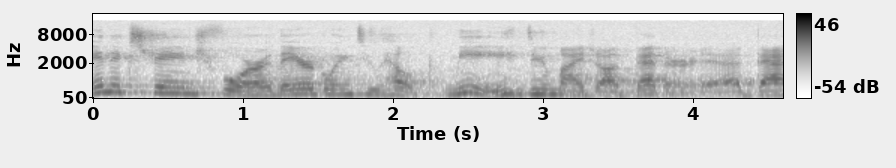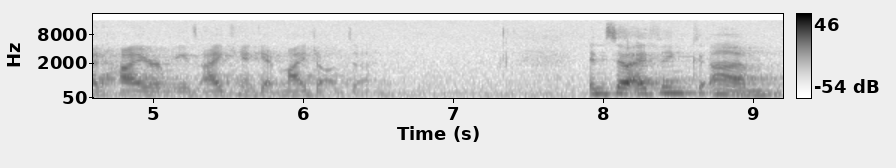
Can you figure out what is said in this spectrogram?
in exchange for they are going to help me do my job better. A bad hire means I can't get my job done. And so I think um,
